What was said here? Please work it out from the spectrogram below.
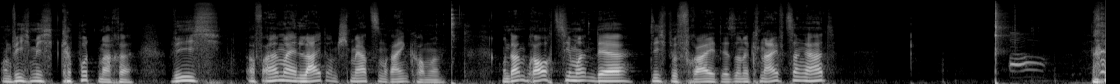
und wie ich mich kaputt mache, wie ich auf einmal in Leid und Schmerzen reinkomme. Und dann braucht es jemanden, der dich befreit, der so eine Kneifzange hat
